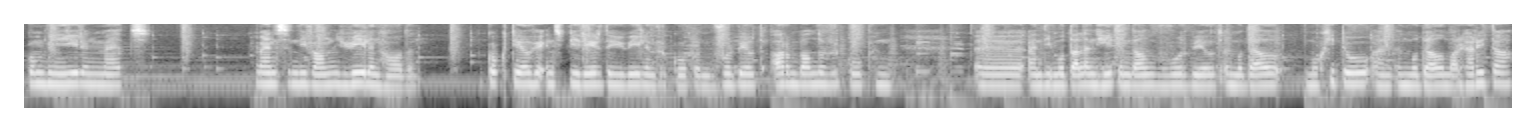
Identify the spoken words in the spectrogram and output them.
combineren met mensen die van juwelen houden cocktail geïnspireerde juwelen verkopen. Bijvoorbeeld armbanden verkopen. Uh, en die modellen heten dan bijvoorbeeld een model Mojito en een model Margarita.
